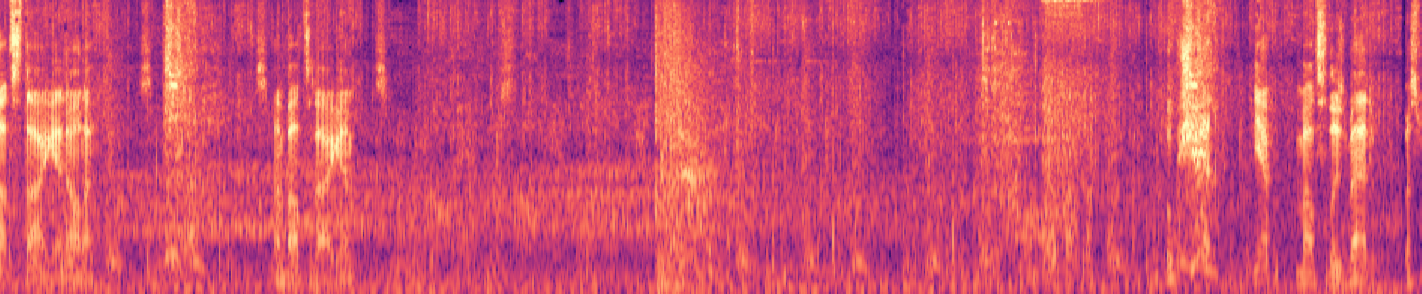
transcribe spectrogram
about to die again, aren't I? I'm about to die again. Oh shit! Yep, I'm about to lose med. Must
